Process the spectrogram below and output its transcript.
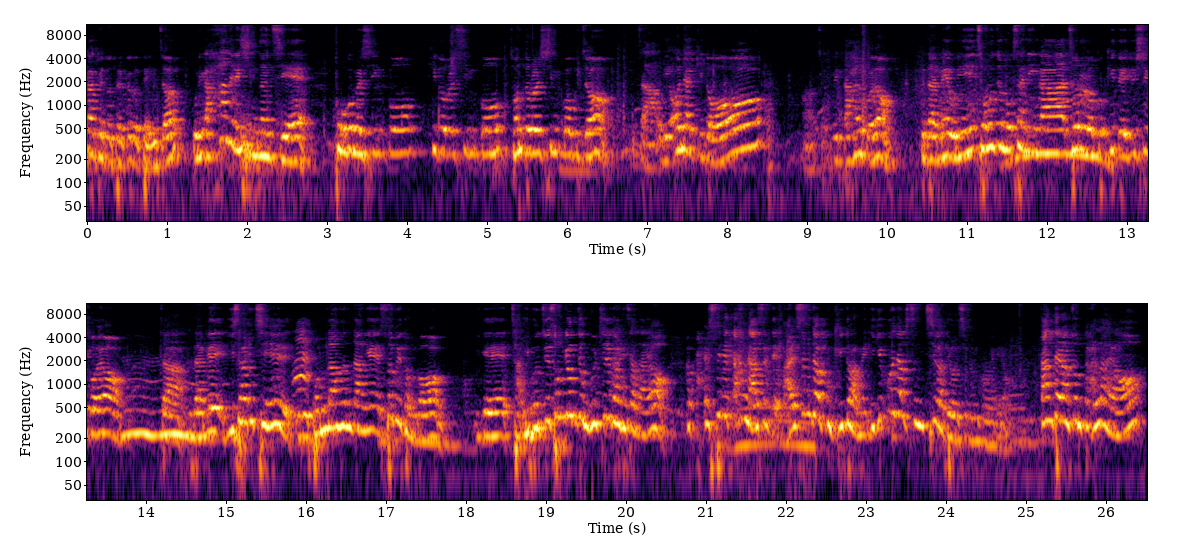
생각해도 될 것 같아요. 그죠? 우리가 하늘에 심는 지에 복음을 심고 기도를 심고 전도를 심고 그죠? 자, 우리 언약 기도 어, 조금 이따 하고요. 그 다음에 우리 정은주 목사님과 저를 놓고 기도해 주시고요. 자, 그 다음에 237 우리 본당 헌당의 서비 동검 이게 자 이번 주에 성경적 물질관이잖아요. 그 말씀이 딱 나왔을 때 말씀 잡고 기도하면 이게 언약 승치가 되어지는 거예요. 딴 때랑 좀 달라요.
